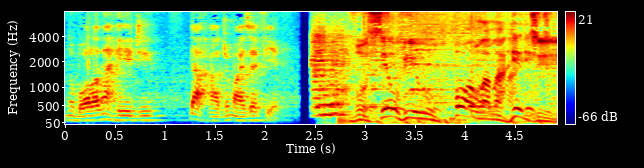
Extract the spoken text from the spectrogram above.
no Bola na Rede da Rádio Mais FM. Você ouviu Bola na Rede.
